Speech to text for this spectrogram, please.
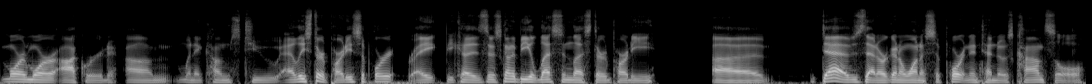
more and more awkward um, when it comes to at least third party support, right? Because there's going to be less and less third party uh, devs that are going to want to support Nintendo's console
